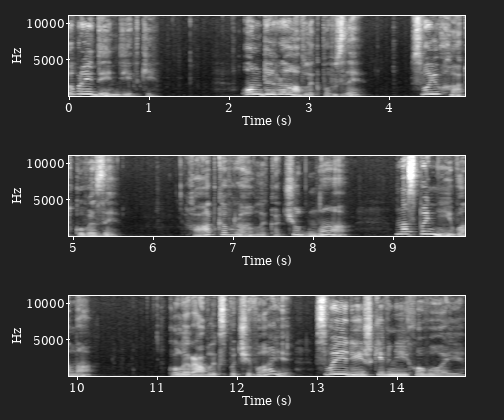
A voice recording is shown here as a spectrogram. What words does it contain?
Добрий день, дітки. Он де равлик повзе, свою хатку везе. Хатка в равлика чудна, на спині вона. Коли равлик спочиває, свої ріжки в ній ховає.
